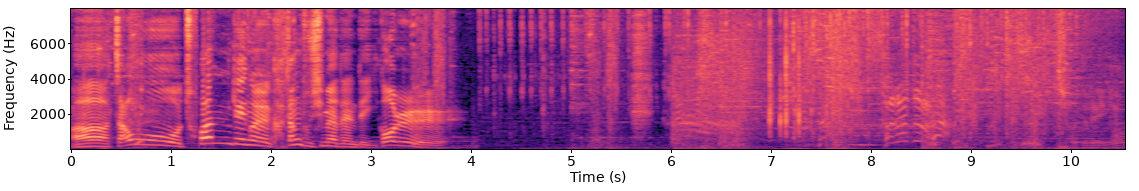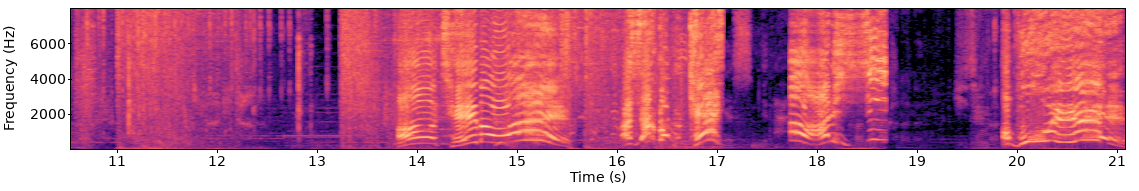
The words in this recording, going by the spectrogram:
아 짜오 초반갱을 가장 조심해야 되는데 이걸 아 제발 아 쌍꺼풀 개. 아, 아니 씨. 아 뭐해?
